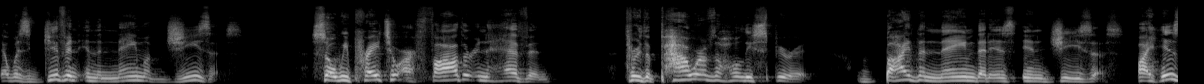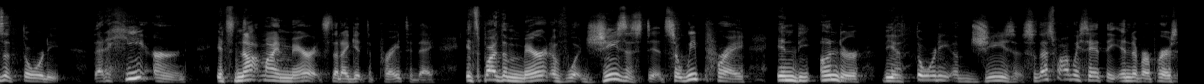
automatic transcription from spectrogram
that was given in the name of Jesus. So we pray to our Father in heaven through the power of the Holy Spirit by the name that is in Jesus, by his authority that he earned it's not my merits that I get to pray today. It's by the merit of what Jesus did. So we pray in the under the authority of Jesus. So that's why we say at the end of our prayers,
